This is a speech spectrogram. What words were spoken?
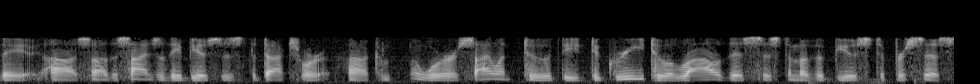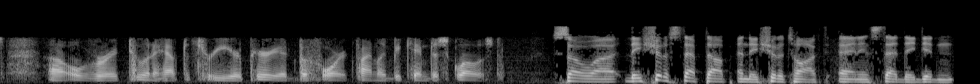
they uh, saw the signs of the abuses. The docs were uh, com- were silent to the degree to allow this system of abuse to persist uh, over a two and a half to three year period before it finally became disclosed. So uh, they should have stepped up and they should have talked, and instead they didn't,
